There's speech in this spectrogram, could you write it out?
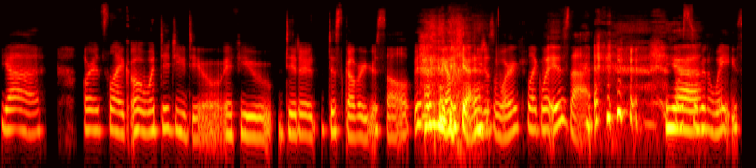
yeah. Or it's like, oh, what did you do if you didn't discover yourself? Yeah. you just work. Like, what is that? Yeah. What's it gonna waste?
